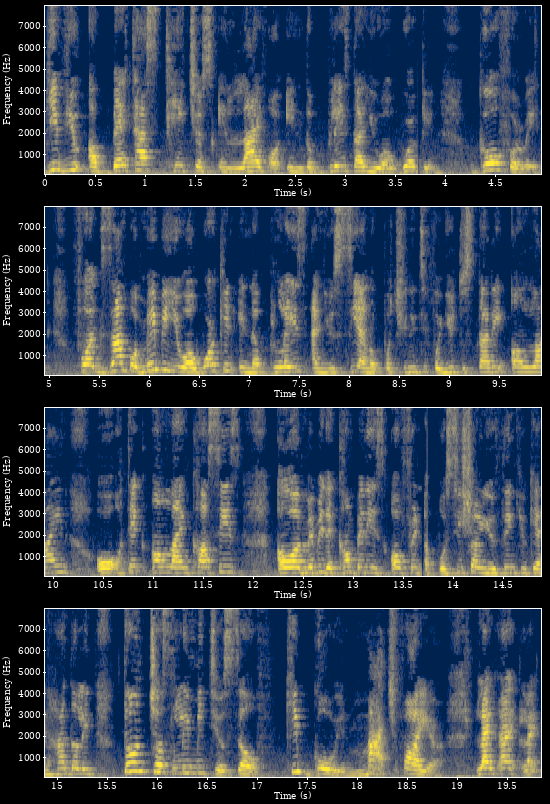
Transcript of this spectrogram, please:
give you a better status in life or in the place that you are working. Go for it. For example maybe you are working in a place and you see an opportunity for you to study online or take online courses or maybe the company is offering a position you think you can handle it. Don't just limit yourself. Keep going. Match fire. Like i like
